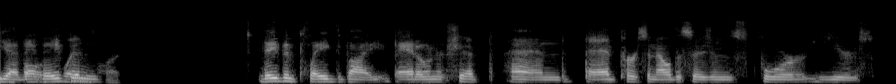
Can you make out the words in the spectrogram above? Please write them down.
Yeah, they they've plays, been they've been plagued by bad ownership and bad personnel decisions for years.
